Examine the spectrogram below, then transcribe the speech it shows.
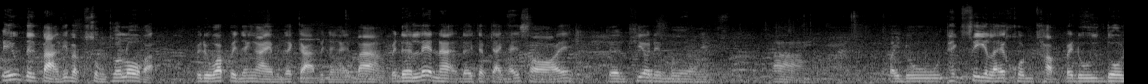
เรื่องต่างๆที่แบบส่งทั่วโลกอะ่ะไปดูว่าเป็นยังไงบรรยากาศเป็นยังไงบ้าง ไปเดินเล่นนะเดินจับจ่ายใช้สอย เดินเที่ยวในเมืองอ่าไปดูแท็กซี่ไร้คนขับ ไปดูโดน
